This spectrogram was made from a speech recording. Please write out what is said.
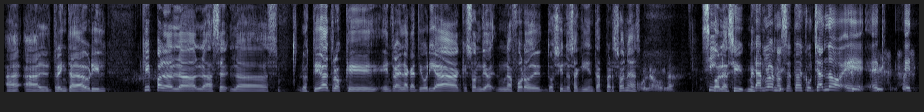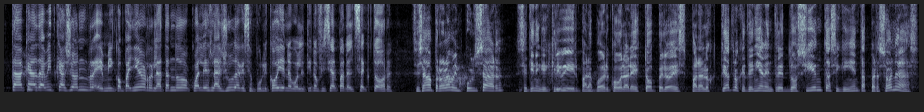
al 30 de abril ¿Qué es para los teatros que entran en la categoría A, que son de un aforo de 200 a 500 personas? Hola, hola. Sí. Hola, sí. Carlos, ¿nos está escuchando? Eh, está acá David Cayón, eh, mi compañero, relatando cuál es la ayuda que se publicó hoy en el boletín oficial para el sector. Se llama Programa Impulsar, se tienen que inscribir para poder cobrar esto, pero es para los teatros que tenían entre 200 y 500 personas,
